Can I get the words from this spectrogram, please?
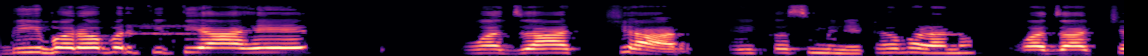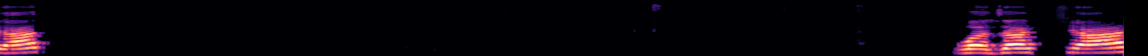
बी बरोबर किती आहेत वजा चार. एकच मिनिट हा बाळानो. वजा चार. वजा चार.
